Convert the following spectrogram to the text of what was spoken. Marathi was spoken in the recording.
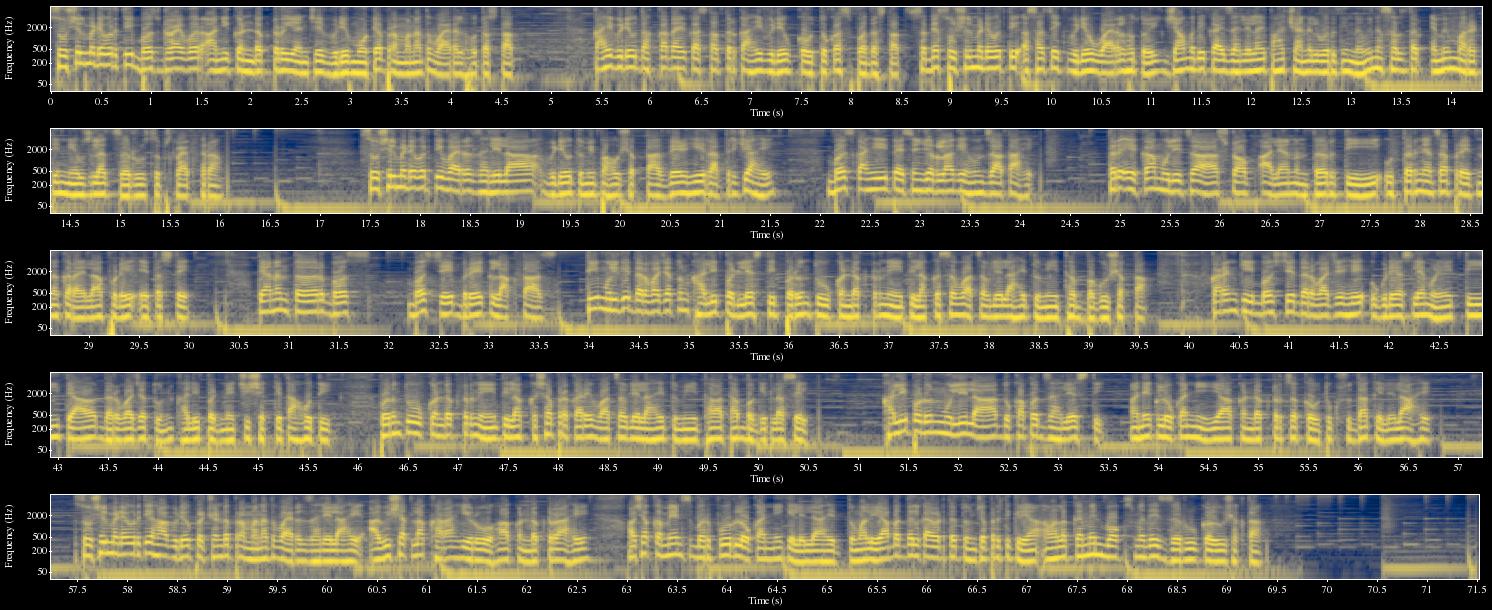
सोशल मीडियावरती बस ड्रायव्हर आणि कंडक्टर यांचे व्हिडिओ मोठ्या प्रमाणात व्हायरल होत असतात. काही व्हिडिओ धक्कादायक असतात तर काही व्हिडिओ कौतुकास्पद असतात. सध्या सोशल मीडियावरती असाच एक व्हिडिओ व्हायरल होतोय ज्यामध्ये काय झालेलं आहे पहा चॅनलवरती नवीन असाल तर एम एम मराठी न्यूजला जरूर सबस्क्राईब करा. सोशल मीडियावरती व्हायरल झालेला व्हिडिओ तुम्ही पाहू शकता. वेळ ही रात्रीची आहे. बस काही पॅसेंजरला घेऊन जात आहे. तर एका मुलीचा स्टॉप आल्यानंतर ती उतरण्याचा प्रयत्न करायला पुढे येत असते. त्यानंतर बस बसचे ब्रेक लागताच ती मुलगी दरवाजातून खाली पडली असती परंतु कंडक्टरने तिला कसं वाचवलेलं आहे तुम्ही इथं बघू शकता. कारण की बसचे दरवाजे हे उघडे असल्यामुळे ती त्या दरवाजातून खाली पडण्याची शक्यता होती. परंतु कंडक्टरने तिला कशा प्रकारे वाचवलेलं आहे तुम्ही इथं आता बघितलं असेल. खाली पडून मुलीला दुखापत झाली असती. अनेक लोकांनी या कंडक्टरचं कौतुक सुद्धा केलेलं आहे. सोशल मीडियावरती हा व्हिडिओ प्रचंड प्रमाणात व्हायरल झालेला आहे. आयुष्यातला खरा हिरो हा कंडक्टर आहे. अशा कमेंट्स भरपूर लोकांनी केलेल्या आहेत. तुम्हाला याबद्दल काय वाटतं? तुमच्या प्रतिक्रिया आम्हाला कमेंट बॉक्समध्ये जरूर कळवू शकता.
